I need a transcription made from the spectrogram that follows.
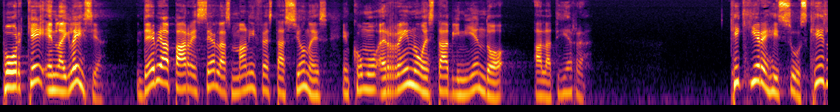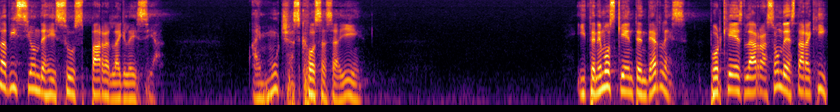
Porque en la iglesia debe aparecer las manifestaciones en cómo el reino está viniendo a la tierra. ¿Qué quiere Jesús? ¿Qué es la visión de Jesús para la iglesia? Hay muchas cosas ahí. y tenemos que entenderles, porque es la razón de estar aquí.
